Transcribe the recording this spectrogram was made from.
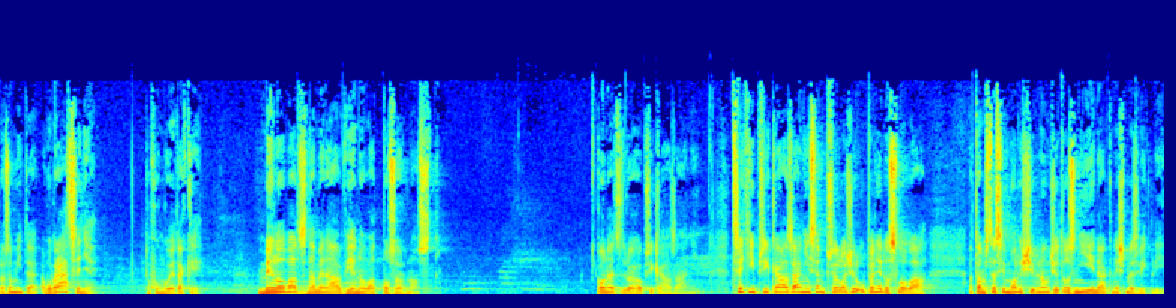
Rozumíte? A obráceně. To funguje taky. Milovat znamená věnovat pozornost. Konec druhého přikázání. Třetí přikázání jsem přeložil úplně do slova a tam jste si mohli všimnout, že to zní jinak, než jsme zvyklí.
